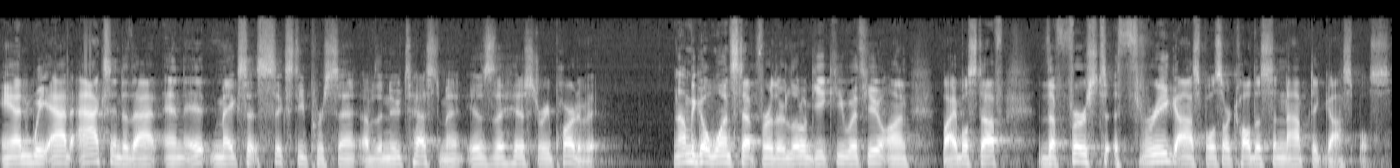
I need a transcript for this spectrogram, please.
And we add Acts into that, and it makes it 60% of the New Testament is the history part of it. Now, let me go one step further, a little geeky with you on Bible stuff. The first three Gospels are called the Synoptic Gospels.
